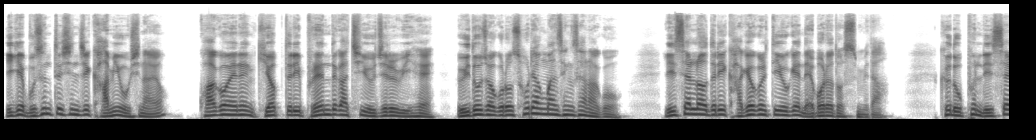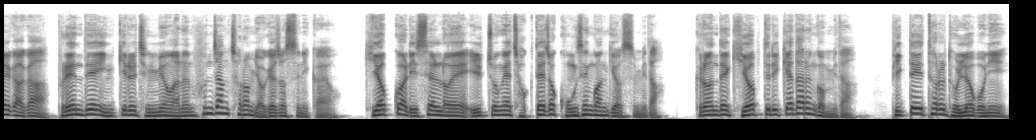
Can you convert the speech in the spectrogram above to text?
이게 무슨 뜻인지 감이 오시나요? 과거에는 기업들이 브랜드 가치 유지를 위해 의도적으로 소량만 생산하고 리셀러들이 가격을 띄우게 내버려뒀습니다. 그 높은 리셀가가 브랜드의 인기를 증명하는 훈장처럼 여겨졌으니까요. 기업과 리셀러의 일종의 적대적 공생관계였습니다. 그런데 기업들이 깨달은 겁니다. 빅데이터를 돌려보니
